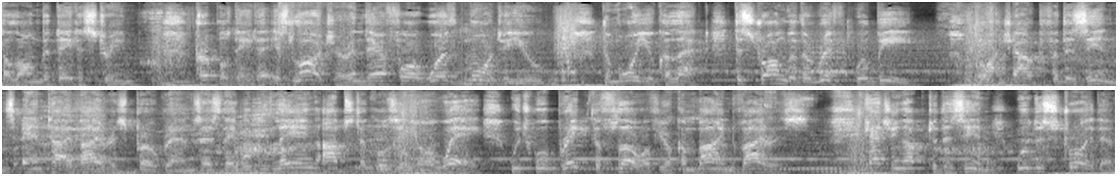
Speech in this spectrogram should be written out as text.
along the data stream. Purple data is larger and therefore worth more to you. The more you collect, the stronger the rift will be. Watch out for the Zin's antivirus programs as they will be laying obstacles in your way, which will break the flow of your combined virus. Catching up to the Zin will destroy them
